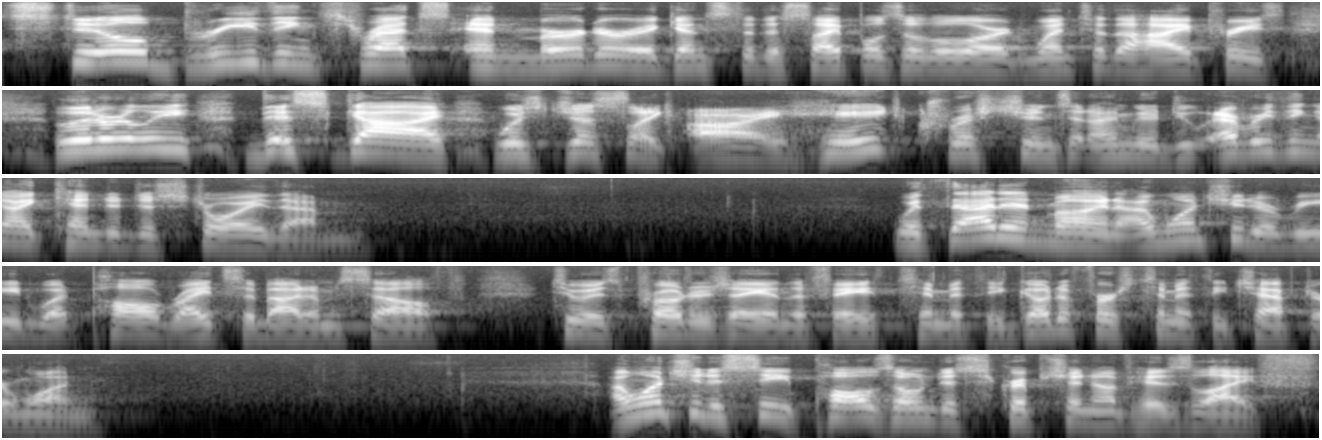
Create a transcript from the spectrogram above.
still breathing threats and murder against the disciples of the Lord, went to the high priest. Literally, this guy was just like, I hate Christians and I'm going to do everything I can to destroy them. With that in mind, I want you to read what Paul writes about himself to his protege in the faith, Timothy. Go to 1 Timothy chapter 1. I want you to see Paul's own description of his life.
